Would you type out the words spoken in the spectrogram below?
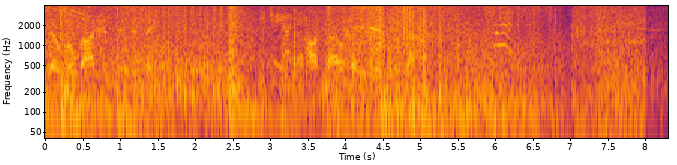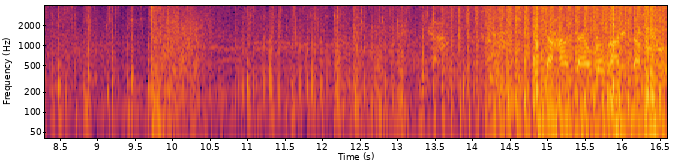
Their robot has been disabled. Hostile Hellstorm inbound. The hostile robot is on the move.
